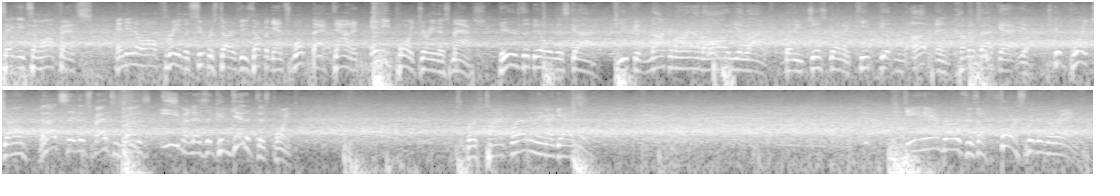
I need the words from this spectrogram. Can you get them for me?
taking some offense. And you know all three of the superstars he's up against won't back down at any point during this match. Here's the deal with this guy. You can knock him around all you like, but he's just going to keep getting up and coming back at you. It's a good point, John. And I'd say this match is about as even as it could get at this point. First time for everything, I guess. Dean Ambrose is a force within the ring.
